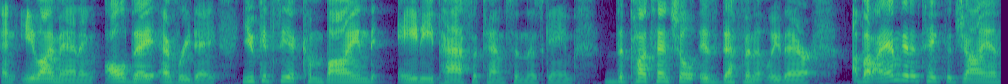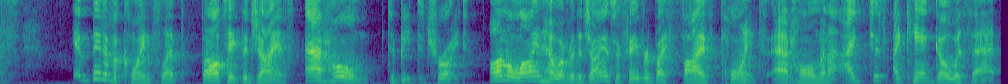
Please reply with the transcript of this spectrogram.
and Eli Manning all day, every day. You could see a combined 80 pass attempts in this game. The potential is definitely there. But I am going to take the Giants a bit of a coin flip, but I'll take the Giants at home to beat Detroit. On the line, however, the Giants are favored by five points at home, and I just I can't go with that.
